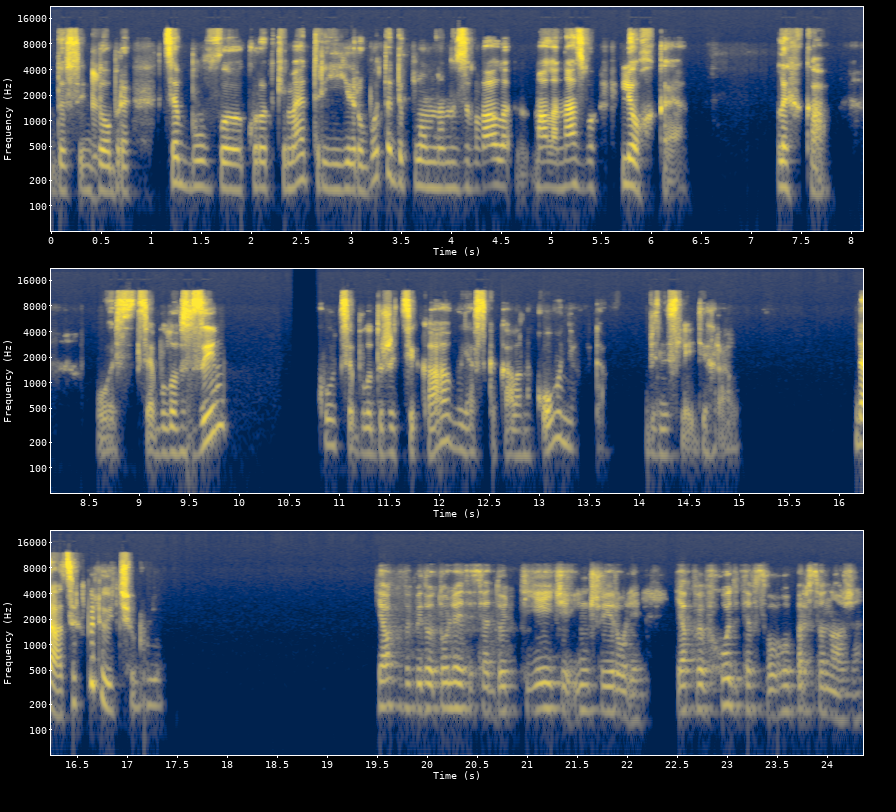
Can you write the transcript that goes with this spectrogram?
досить добре. Це був е, короткий метр, її робота дипломна називала, мала назву Легка. Легка. Ось це було взимку, це було дуже цікаво. Я скакала на конях, там бізнес-леді грала. Да, це хвилююче було. Як ви підготовлюєтеся до тієї чи іншої ролі? Як ви входите в свого персонажа?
